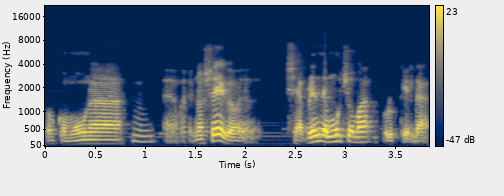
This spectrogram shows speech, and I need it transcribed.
o como una, eh, no sé, se aprende mucho más porque la,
